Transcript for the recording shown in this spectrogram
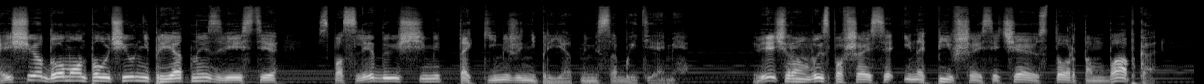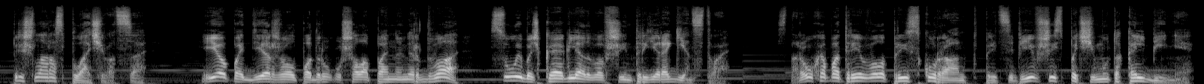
еще дома он получил неприятное известие с последующими такими же неприятными событиями. Вечером выспавшаяся и напившаяся чаю с тортом бабка пришла расплачиваться. Ее поддерживал под руку шалопай номер два, с улыбочкой оглядывавший интерьер агентства. Старуха потребовала прескурант, прицепившись почему-то к Альбине.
